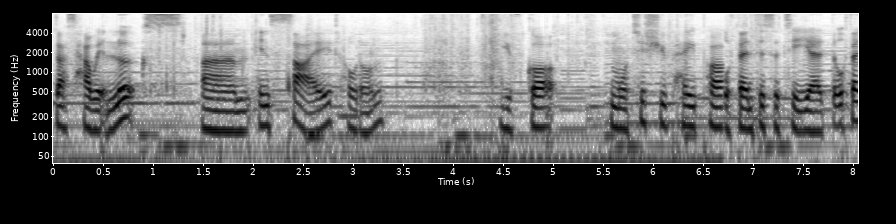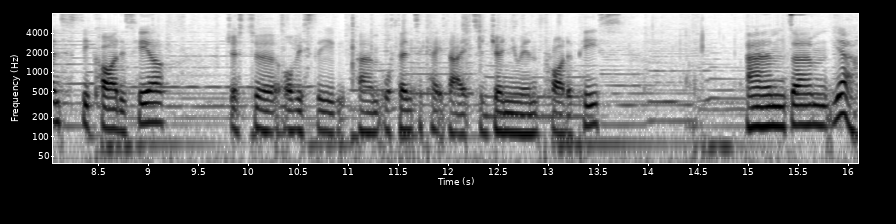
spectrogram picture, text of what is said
that's how it looks. Um, inside, hold on, you've got more tissue paper, authenticity, yeah, the authenticity card is here, just to obviously um, authenticate that it's a genuine Prada piece. And um, yeah,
